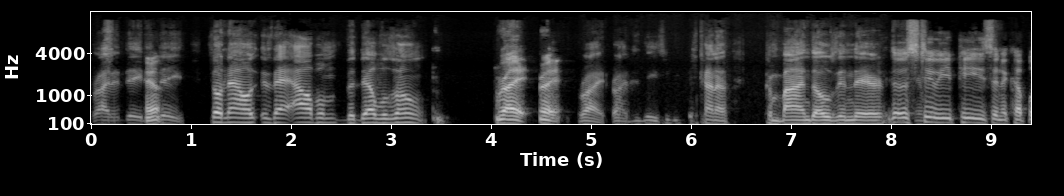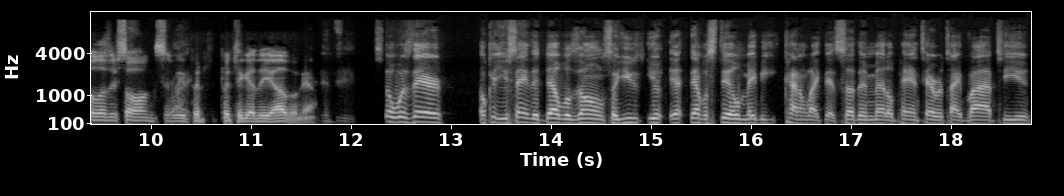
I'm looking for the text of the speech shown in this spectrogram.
Right. Indeed. Yep. Indeed. So now is that album The Devil's Own? Right, right, right, right. Indeed. So just kind of combine those in there. Those two EPs and a couple other songs, and right. we put put together the album. Yeah. Indeed. So was there? Okay, you're saying the Devil's Own. So you you that was still maybe kind of like that Southern metal Pantera type vibe to you.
